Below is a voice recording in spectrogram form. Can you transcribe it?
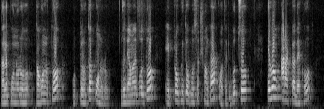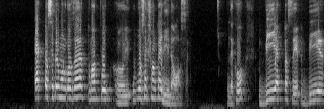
তাহলে পনেরো তখন হতো, উত্তর হতো পনেরো। যদি আমাদের বলতো, এই প্রকৃত উপসেট সংখ্যা কতটি, বুঝছ? এবং আর একটা দেখো, একটা সেটের মনে করো যে তোমার উপসেট সংখ্যায় দিয়ে দেওয়া আছে। দেখো বি একটা সেট বি এর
